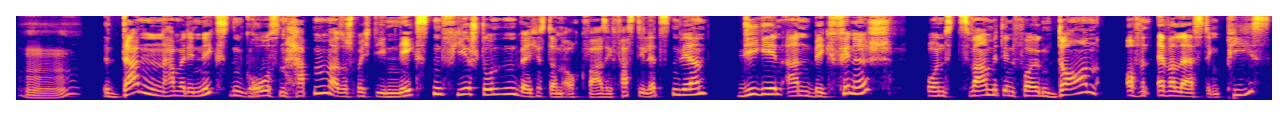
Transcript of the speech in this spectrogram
Mhm. Dann haben wir den nächsten großen Happen, also sprich die nächsten vier Stunden, welches dann auch quasi fast die letzten wären. Die gehen an Big Finish und zwar mit den Folgen Dawn of an Everlasting Peace,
